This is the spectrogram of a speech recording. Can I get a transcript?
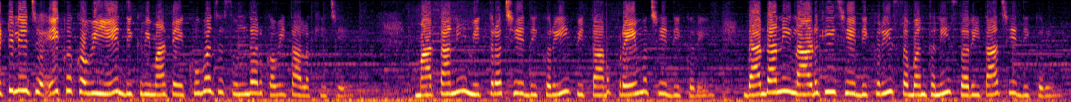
એટલે જ એક કવિએ દીકરી માટે ખૂબ જ સુંદર કવિતા લખી છે. માતાની મિત્ર છે દીકરી, પિતાનો પ્રેમ છે દીકરી. દાદાની લાડકી છે દીકરી, સંબંધની સરિતા છે દીકરી.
